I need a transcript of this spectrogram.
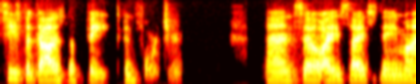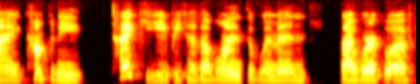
she's the goddess of fate and fortune. And so I decided to name my company Tyche because I wanted the women that I work with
